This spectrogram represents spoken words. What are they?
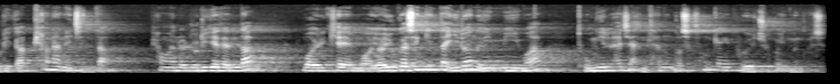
우리가 편안해진다, 평안을 누리게 된다, 뭐 이렇게 뭐 여유가 생긴다 이런 의미와 동일하지 않다는 것을 성경이 보여주고 있는 거죠.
